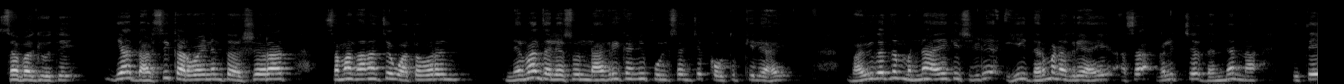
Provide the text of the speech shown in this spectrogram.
सहभागी होते. या धाडसी कारवाईनंतर शहरात समाधानाचे वातावरण निर्माण झाले असून नागरिकांनी पोलिसांचे कौतुक केले आहे. भाविकांचं म्हणणं आहे की शिर्डी ही धर्मनगरी आहे असा गलिच्छ धंद्यांना इथे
